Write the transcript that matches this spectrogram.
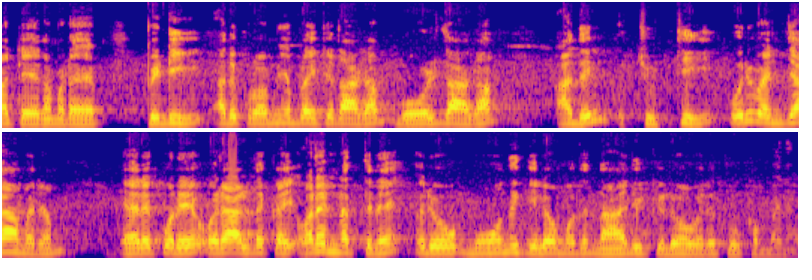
മറ്റേ നമ്മുടെ പിടി അത് ക്രോമിയം ബ്ലൈറ്റഡ് ആകാം ഗോൾഡ് ആകാം അതിൽ ചുറ്റി ഒരു വെഞ്ചാമരം ഏറെക്കുറെ ഒരാളുടെ കൈ ഒരെണ്ണത്തിന് ഒരു മൂന്ന് കിലോ മുതൽ നാല് കിലോ വരെ തൂക്കം വരും.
